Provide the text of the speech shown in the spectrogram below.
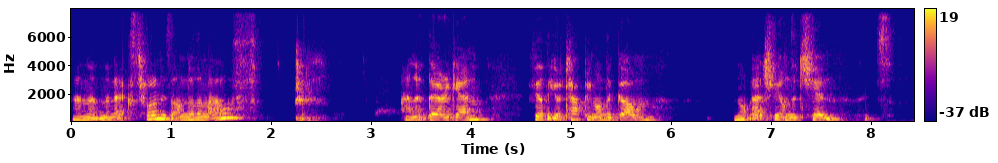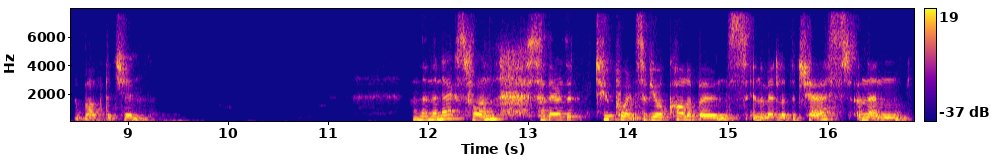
And then the next one is under the mouth. And there again, feel that you're tapping on the gum, not actually on the chin. It's above the chin. And then the next one, so there are the two points of your collarbones in the middle of the chest, and then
